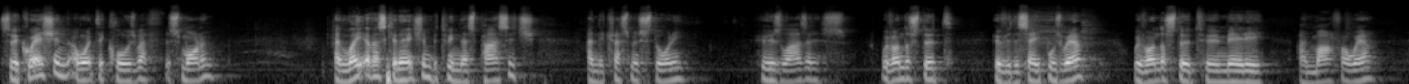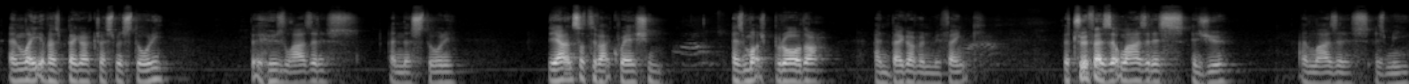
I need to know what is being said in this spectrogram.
So, the question I want to close with this morning, in light of this connection between this passage and the Christmas story, who is Lazarus? We've understood who the disciples were, we've understood who Mary and Martha were in light of this bigger Christmas story. But who's Lazarus in this story? The answer to that question is much broader and bigger than we think. The truth is that Lazarus is you and Lazarus is me.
